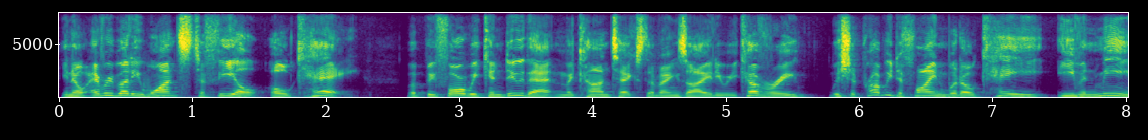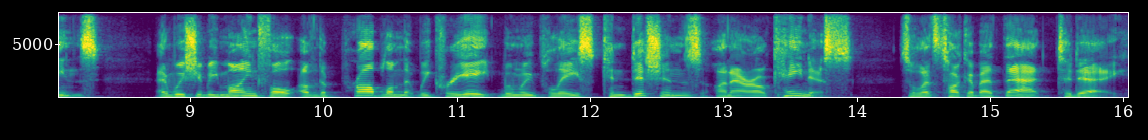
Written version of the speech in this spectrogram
You know, everybody wants to feel okay. But before we can do that in the context of anxiety recovery, we should probably define what okay even means. And we should be mindful of the problem that we create when we place conditions on our okayness. So let's talk about that today.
